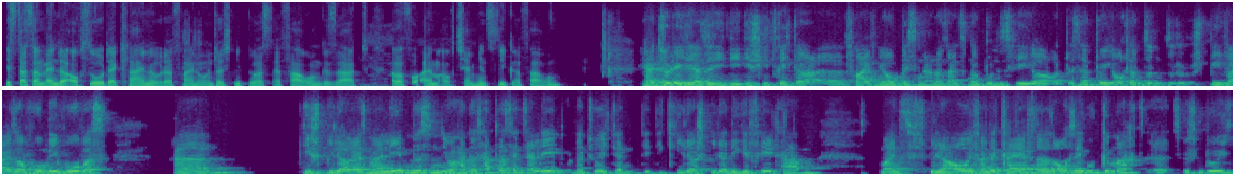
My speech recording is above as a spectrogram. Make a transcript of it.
Ist das am Ende auch so der kleine oder feine Unterschied? Du hast Erfahrung gesagt, aber vor allem auch Champions League-Erfahrung? Ja, natürlich. Also die, die, die Schiedsrichter äh, pfeifen ja auch ein bisschen anders als in der Bundesliga. Und das ist natürlich auch dann so, so eine Spielweise auf hohem Niveau, was äh, die Spieler erstmal erleben müssen. Johannes hat das jetzt erlebt und natürlich dann die, die Kieler Spieler, die gefehlt haben. Mainz Spieler auch. Ich fand, Kai Heffner hat das auch sehr gut gemacht äh, zwischendurch.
